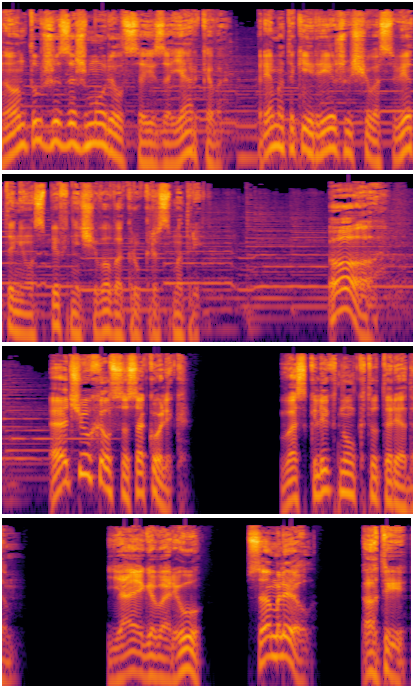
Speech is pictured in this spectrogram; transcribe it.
Но он тут же зажмурился из-за яркого, прямо-таки режущего света, не успев ничего вокруг рассмотреть. «О, очухался, соколик!» — воскликнул кто-то рядом. «Я и говорю, сомлел, а ты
